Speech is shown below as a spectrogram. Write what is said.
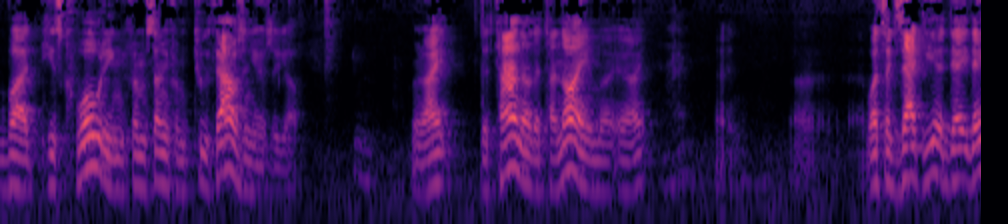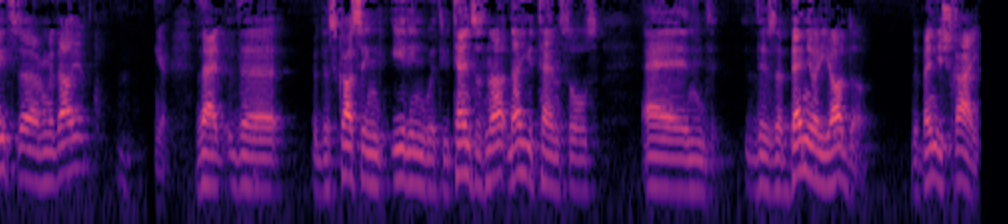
but he's quoting from something from 2,000 years ago. Right? The Tana, the Tanoim, right? Uh, what's the exact year, date, dates uh, from Gedalia? Yeah. That the discussing eating with utensils, not, not utensils, and there's a Ben Yoda, the Ben Ish Chai,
